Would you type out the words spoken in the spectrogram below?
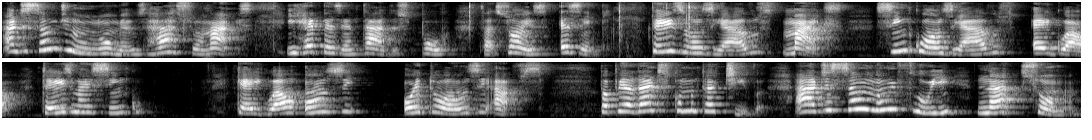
Adição de números racionais e representados por frações. Exemplo: 3 onzeavos mais 5 onzeavos é igual 3 mais 5, que é igual 11, 8 onzeavos. Propriedades comutativas. A adição não influi na soma.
